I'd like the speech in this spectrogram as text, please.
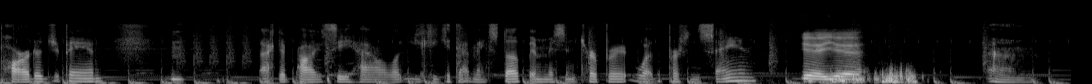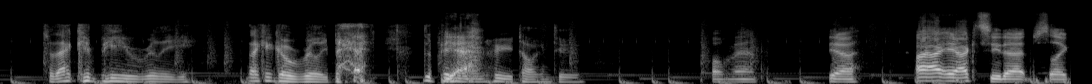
part of Japan, Mm. I could probably see how like you could get that mixed up and misinterpret what the person's saying. Yeah, yeah. Um, so that could be really, that could go really bad, depending Yeah. on who you're talking to. Oh man. Yeah. I I, I could see that. Just like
